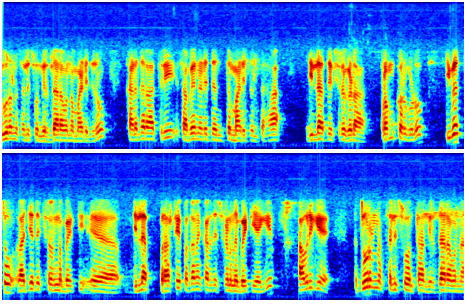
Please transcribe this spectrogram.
ದೂರನ್ನು ಸಲ್ಲಿಸುವ ನಿರ್ಧಾರವನ್ನ ಮಾಡಿದ್ರು. ಕಳೆದ ರಾತ್ರಿ ಸಭೆ ನಡೆದಂತ, ಮಾಡಿದಂತಹ ಜಿಲ್ಲಾಧ್ಯಕ್ಷರುಗಳ ಪ್ರಮುಖರುಗಳು ಇವತ್ತು ರಾಜ್ಯಾಧ್ಯಕ್ಷರನ್ನ ಭೇಟಿ ಜಿಲ್ಲಾ ರಾಷ್ಟ್ರೀಯ ಪ್ರಧಾನ ಕಾರ್ಯದರ್ಶಿಗಳನ್ನ ಭೇಟಿಯಾಗಿ ಅವರಿಗೆ ದೂರನ್ನ ಸಲ್ಲಿಸುವಂತಹ ನಿರ್ಧಾರವನ್ನ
